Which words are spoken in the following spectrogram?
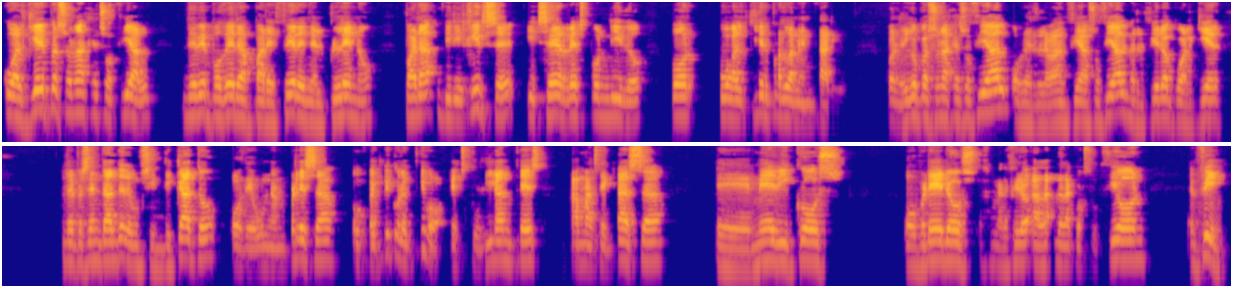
cualquier personaje social debe poder aparecer en el Pleno para dirigirse y ser respondido por cualquier parlamentario. Cuando digo personaje social o de relevancia social, me refiero a cualquier representante de un sindicato o de una empresa o cualquier colectivo, estudiantes, amas de casa, eh, médicos, obreros, me refiero a la, de la construcción, en fin,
